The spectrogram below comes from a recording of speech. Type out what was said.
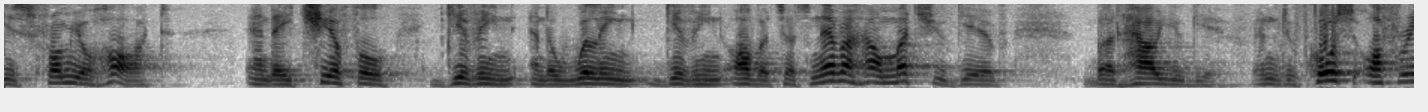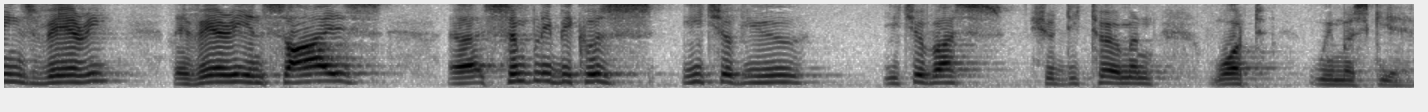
is from your heart and a cheerful giving and a willing giving of it. So it's never how much you give, but how you give. And of course, offerings vary. They vary in size uh, simply because each of you, each of us, should determine what we must give.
